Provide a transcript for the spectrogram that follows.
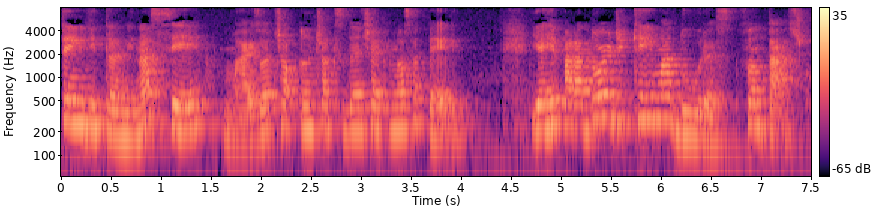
tem vitamina C, mais antioxidante aí para nossa pele. E é reparador de queimaduras, fantástico.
